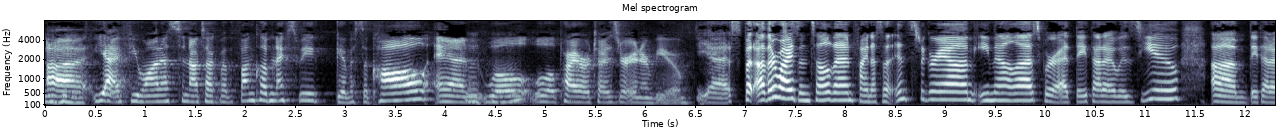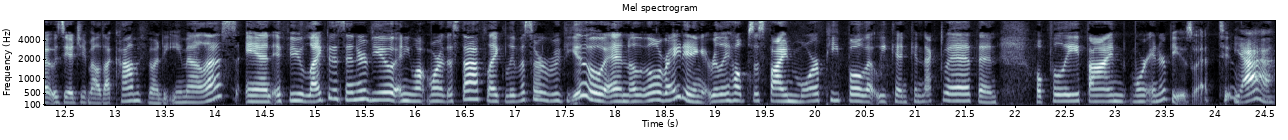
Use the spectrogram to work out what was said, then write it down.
uh, yeah, if you want us to not talk about the Fun Club next week, give us a call, and we'll we'll prioritize your interview. Yes, but otherwise, until then, find us on Instagram, email us. We're at They Thought I Was You. Um, they Thought I Was You at gmail.com if you want to email us. And if you liked this interview and you want more of this stuff, like leave us a review and a little rating. It really helps us find more people that we can connect with and hopefully find more interviews with, too. Yeah.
